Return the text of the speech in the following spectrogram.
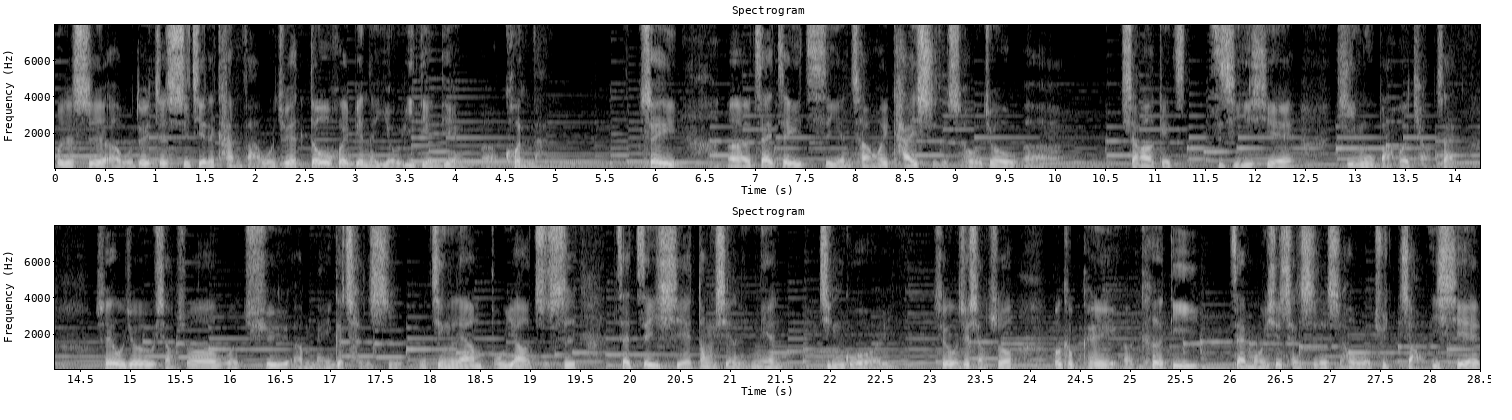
或者是呃我对这世界的看法，我觉得都会变得有一点点呃困难。所以呃在这一次演唱会开始的时候，我就呃想要给自己一些题目吧，或者挑战。所以我就想说，我去呃每一个城市，我尽量不要只是在这些动线里面经过而已。所以我就想说，我可不可以呃特地。在某一些城市的时候，我去找一些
